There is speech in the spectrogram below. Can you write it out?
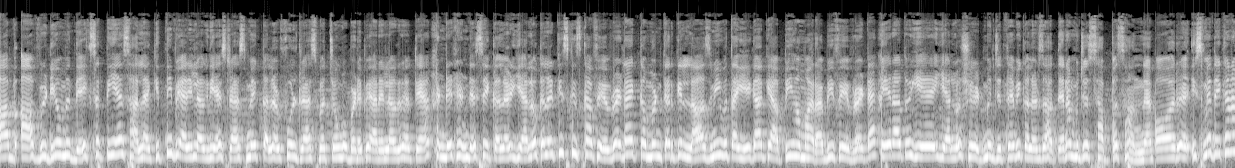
अब आप वीडियो में देख सकती हैं सालिहा कितनी प्यारी लग रही है इस ड्रेस में। कलरफुल ड्रेस बच्चों को बड़े प्यारे लग रहे होते हैं। ठंडे ठंडे से कलर येलो कलर किस किस का फेवरेट है? कमेंट करके लाजमी बताइएगा कि आप ही हमारा भी फेवरेट है। मेरा तो ये येलो शेड में जितने भी कलर आते हैं ना, मुझे सब पसंद है। और इसमें देखा ना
